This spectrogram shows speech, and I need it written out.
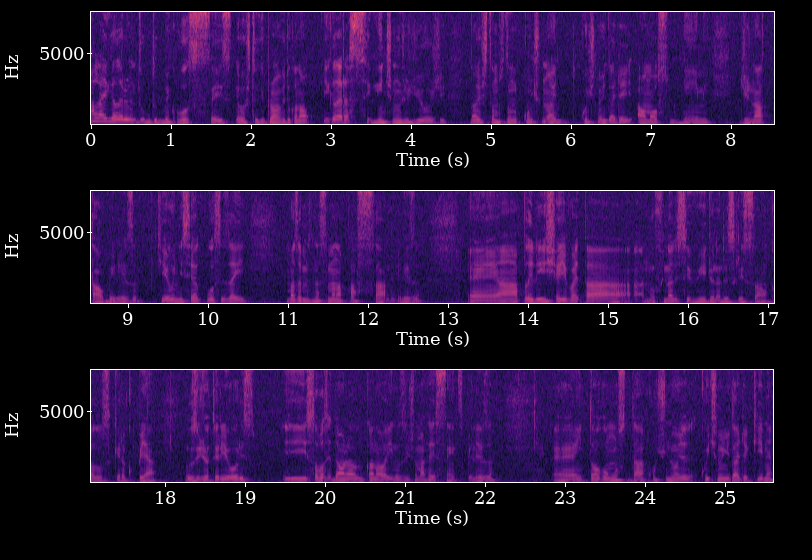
Fala aí galera do YouTube, tudo bem com vocês? Eu estou aqui para um vídeo do canal E galera, é seguinte, no vídeo de hoje Nós estamos dando continuidade aí ao nosso game de Natal, beleza? Que eu iniciei com vocês aí mais ou menos na semana passada, beleza? É, a playlist aí vai estar tá no final desse vídeo, na descrição Caso você queira copiar os vídeos anteriores E só você dar uma olhada no canal aí nos vídeos mais recentes, beleza? É, então vamos dar continuidade aqui, né?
